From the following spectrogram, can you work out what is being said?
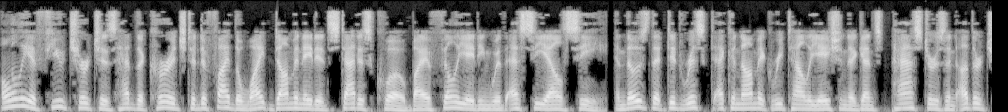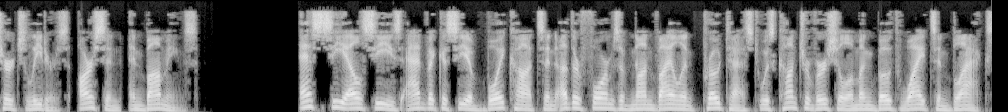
Only a few churches had the courage to defy the white-dominated status quo by affiliating with SCLC, and those that did risked economic retaliation against pastors and other church leaders, arson, and bombings. SCLC's advocacy of boycotts and other forms of nonviolent protest was controversial among both whites and blacks.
